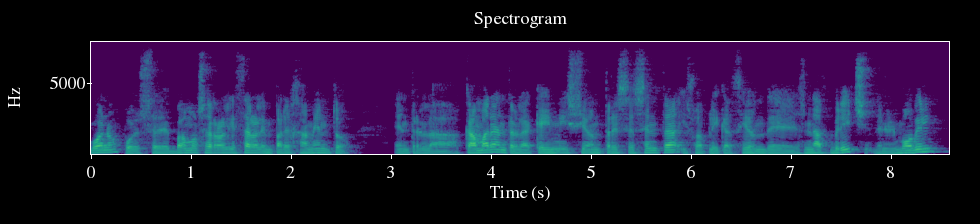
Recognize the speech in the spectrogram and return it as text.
Bueno, pues eh, vamos a realizar el emparejamiento entre la cámara, entre la K-Mission 360 y su aplicación de SnapBridge en el móvil,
